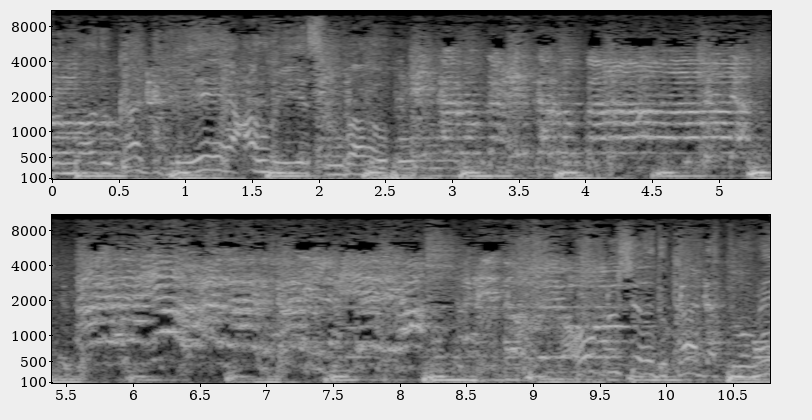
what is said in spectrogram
ulmadu ka digriye cawiya subaho bulshadu ka dhextume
